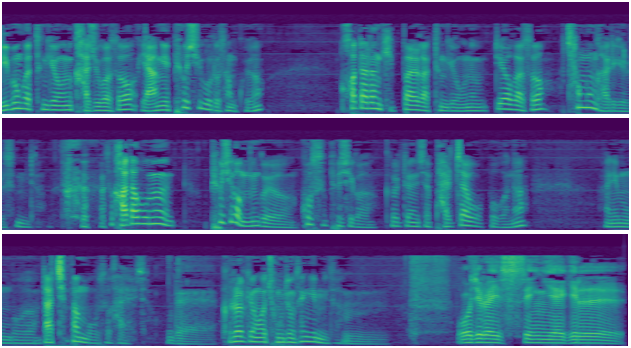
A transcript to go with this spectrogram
리본 같은 경우는 가져가서 양의 표식으로 삼고요. 커다란 깃발 같은 경우는 뛰어가서 창문 가리개를 씁니다. 가다 보면 표시가 없는 거예요. 코스 표시가. 그럴 때는 진짜 발자국 보거나 아니면 뭐 나침반 보고서 가야죠. 네. 그럴 경우가 종종 생깁니다. 음. 오지 레이싱 얘기를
